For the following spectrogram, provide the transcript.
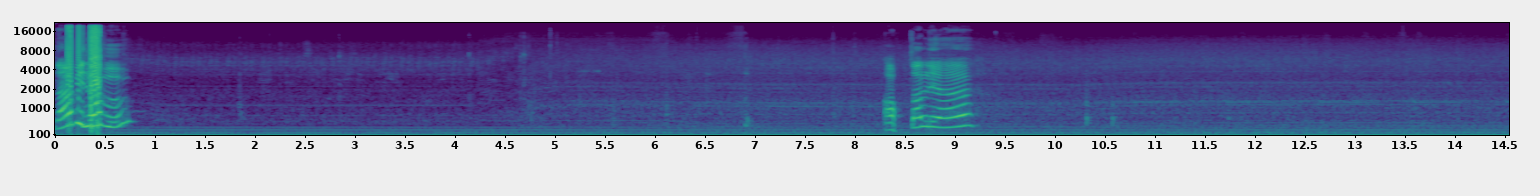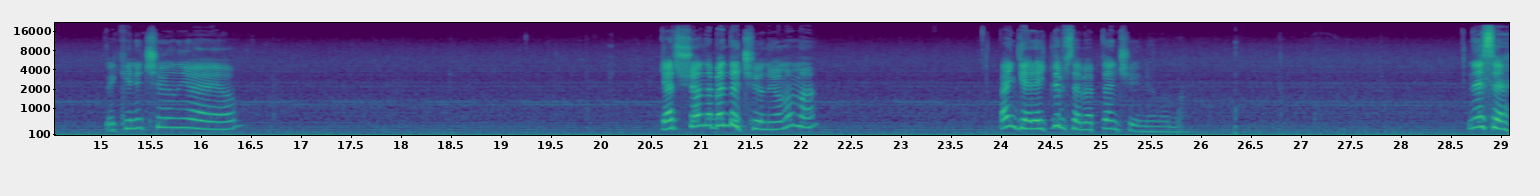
Ne yapıyor la bu? Aptal ya. Ekini çığınıyor ya. Gerçi şu anda ben de çığınıyorum ama. Ben gerekli bir sebepten çiğniyorum ama. Neyse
